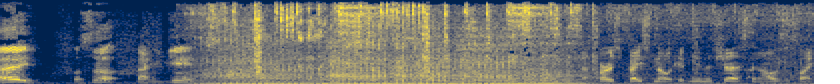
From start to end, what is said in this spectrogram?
Hey, what's up? Back again. That first bass note hit me in the chest, and I was just like,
